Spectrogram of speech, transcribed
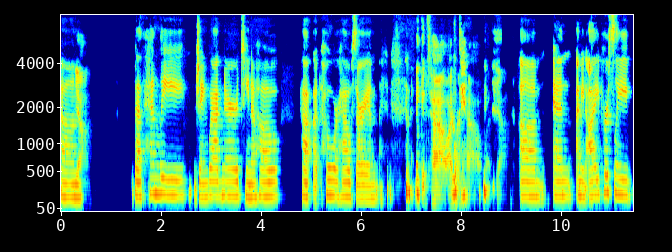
Um, yeah. Beth Henley, Jane Wagner, Tina Ho, Ho, Ho or How? Sorry, I'm. I think it's How. I've heard How, but yeah. Um, and I mean, I personally,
